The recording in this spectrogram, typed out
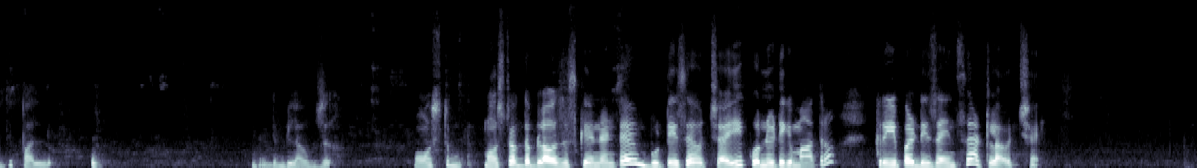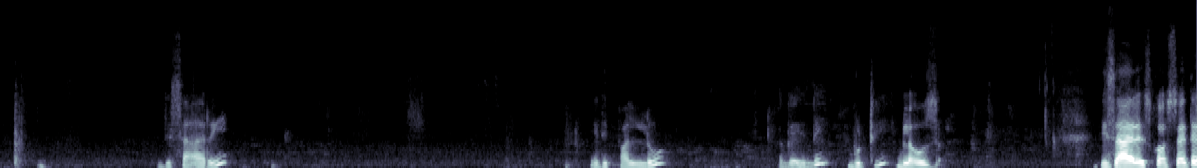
ఇది పళ్ళు. ఇది blouse. Most most of the బ్లౌజెస్కి ఏంటంటే బుటీసే వచ్చాయి. కొన్నిటికి మాత్రం క్రీపర్ డిజైన్స్ అట్లా వచ్చాయి. ఇది శారీ. ఇది పళ్ళు. అలాగే ఇది బుట్టి బ్లౌజ్. ఈ శారీస్ కాస్ట్ అయితే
